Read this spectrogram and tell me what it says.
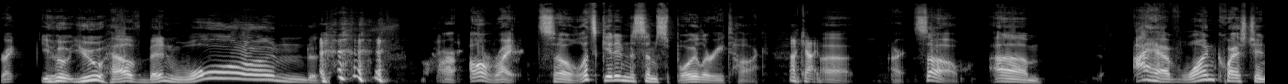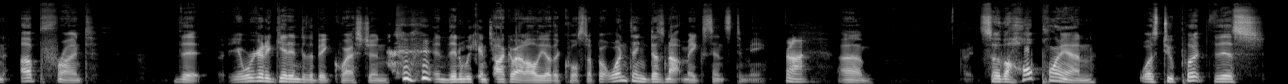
Right. You you have been warned. all right, so let's get into some spoilery talk. Okay. Uh, all right. So, um, I have one question up front that yeah, we're going to get into the big question, and then we can talk about all the other cool stuff. But one thing does not make sense to me. Right. Um, so the whole plan was to put this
